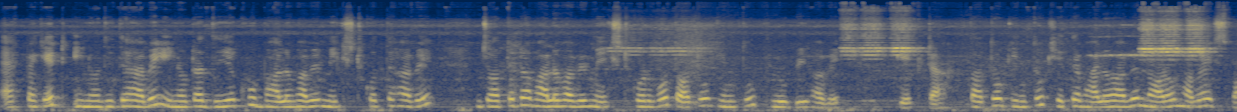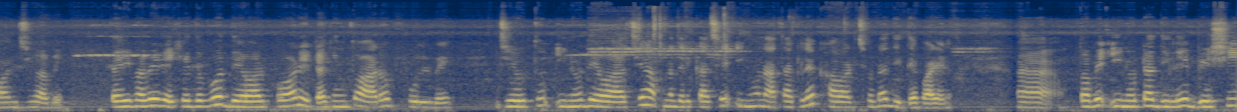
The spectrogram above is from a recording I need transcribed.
এক প্যাকেট ইনো দিতে হবে। ইনোটা দিয়ে খুব ভালোভাবে মিক্সড করতে হবে। যতটা ভালোভাবে মিক্সড করব, তত কিন্তু ফ্লুপি হবে কেকটা। তত কিন্তু খেতে ভালো হবে, নরম হবে স্পঞ্জি হবে। তো এইভাবে রেখে দেবো। দেওয়ার পর এটা কিন্তু আরও ফুলবে। যেহেতু ইনো দেওয়া আছে, আপনাদের কাছে ইনো না থাকলে খাওয়ার ছোটা দিতে পারেন। তবে ইনোটা দিলে বেশি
